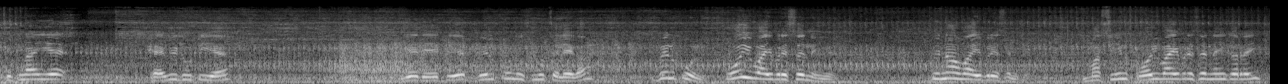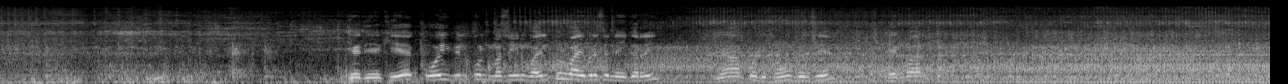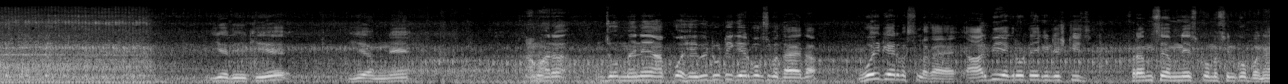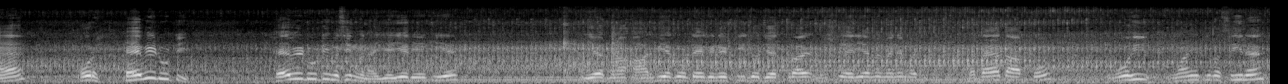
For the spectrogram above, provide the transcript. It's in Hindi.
कितना ये हैवी ड्यूटी है। ये देखिए, बिल्कुल स्मूथ चलेगा। बिल्कुल, कोई वाइब्रेशन नहीं है। बिना वाइब्रेशन के। मशीन कोई वाइब्रेशन नहीं कर रही। ये देखिए, कोई बिल्कुल मशीन बिल्कुल वाइब्रेशन नहीं कर रही। मैं आपको दिखाऊँ फिर से। एक बार ये देखिए, ये हमने हमारा जो मैंने आपको हेवी ड्यूटी गेयरबॉक्स बताया था, वही गेयरबॉक्स लगाया है। R B Agrotech industries from से हमने इसको मशीन को बनाया है और heavy duty heavy duty machine बनाई है। ये देखिए, ये अपना आर बी एग्रोटेक इंडस्ट्री जो जयपुरा डिस्ट्रिक्ट एरिया में मैंने बताया था आपको, वही वहीं की मशीन है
